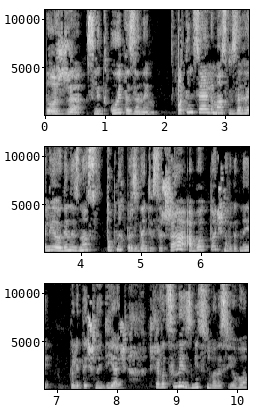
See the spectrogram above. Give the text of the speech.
тож слідкуйте за ним. Потенціалі Маск взагалі один із наступних президентів США або точно видатний політичний діяч. Ще восени зміцнювалося його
